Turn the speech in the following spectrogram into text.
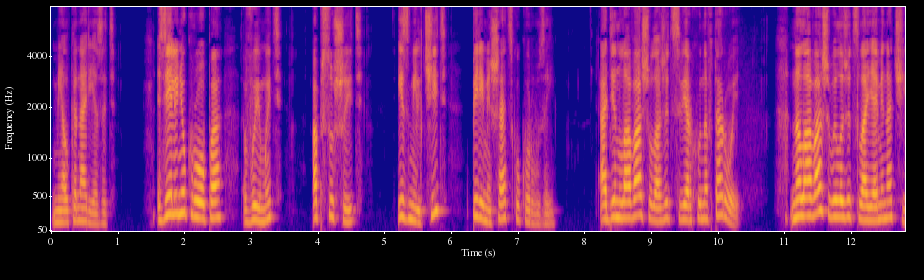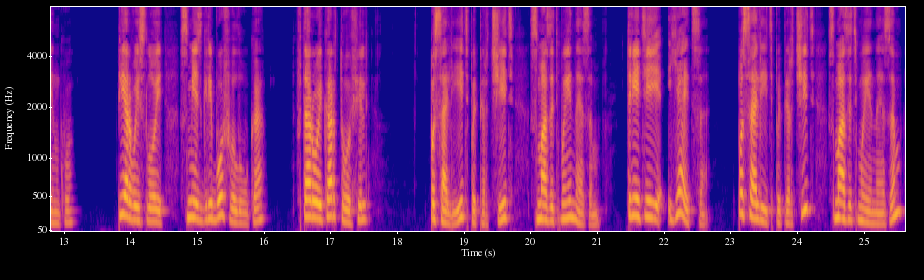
мелко нарезать. Зелень укропа вымыть, обсушить, измельчить, перемешать с кукурузой. Один лаваш уложить сверху на второй. На лаваш выложить слоями начинку. Первый слой — смесь грибов и лука. Второй — картофель. Посолить, поперчить, смазать майонезом. Третий — яйца. Посолить, поперчить, смазать майонезом.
